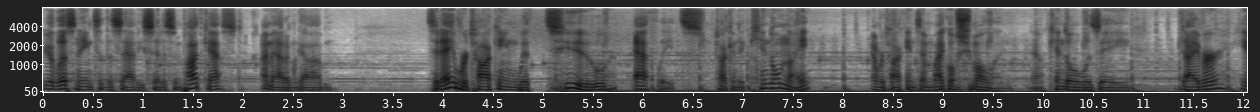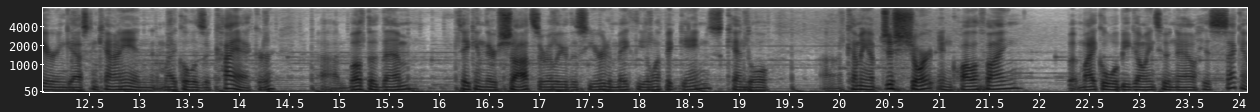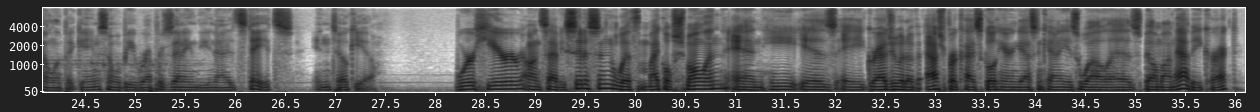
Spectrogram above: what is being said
You're listening to the Savvy Citizen podcast. I'm Adam Gobb. Today we're talking with two athletes. We're talking to Kendall Knight and we're talking to Michael Smolen. Now, Kendall was a diver here in Gaston County, and Michael is a kayaker. Uh, both of them taking their shots earlier this year to make the Olympic Games. Kendall uh, coming up just short in qualifying, but Michael will be going to now his second Olympic Games and will be representing the United States in Tokyo. We're here on Savvy Citizen with Michael Smolen, and he is a graduate of Ashbrook High School here in Gaston County as well as Belmont Abbey, correct?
